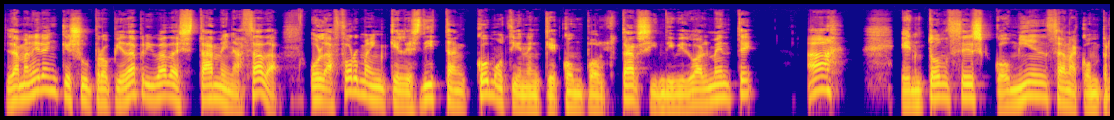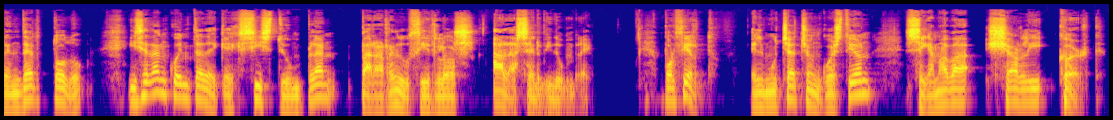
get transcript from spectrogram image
la manera en que su propiedad privada está amenazada o la forma en que les dictan cómo tienen que comportarse individualmente, ah, entonces comienzan a comprender todo y se dan cuenta de que existe un plan para reducirlos a la servidumbre. Por cierto, el muchacho en cuestión se llamaba Charlie Kirk.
